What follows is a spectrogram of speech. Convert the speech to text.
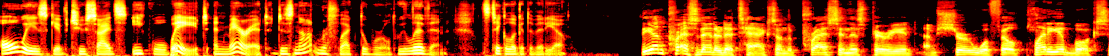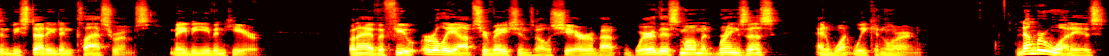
always give two sides equal weight and merit does not reflect the world we live in. Let's take a look at the video. The unprecedented attacks on the press in this period, I'm sure, will fill plenty of books and be studied in classrooms, maybe even here. But I have a few early observations I'll share about where this moment brings us and what we can learn. Number one is,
